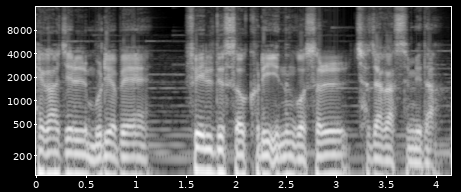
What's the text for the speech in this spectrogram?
해가 질 무렵에 필드 서클이 있는 곳을 찾아갔습니다.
